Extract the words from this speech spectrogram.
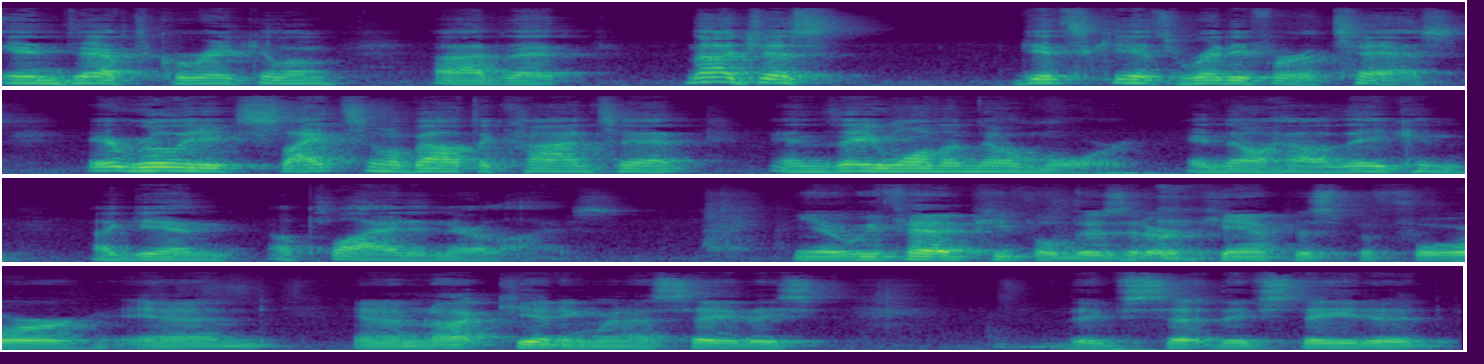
in-depth curriculum uh, that not just gets kids ready for a test, it really excites them about the content and they want to know more and know how they can again apply it in their lives. You know, we've had people visit our campus before, and and I'm not kidding when I say they they've said they've stated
